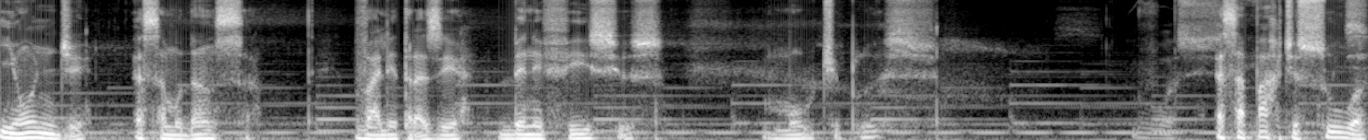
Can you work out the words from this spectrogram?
E onde essa mudança vai lhe trazer benefícios múltiplos. Essa parte sua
